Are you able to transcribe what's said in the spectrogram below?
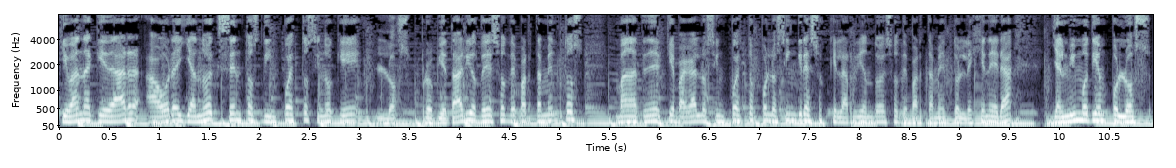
que van a quedar ahora ya no exentos de impuestos, sino que los propietarios de esos departamentos van a tener que pagar los impuestos por los ingresos que el arriendo de esos departamentos le genera y al mismo tiempo los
